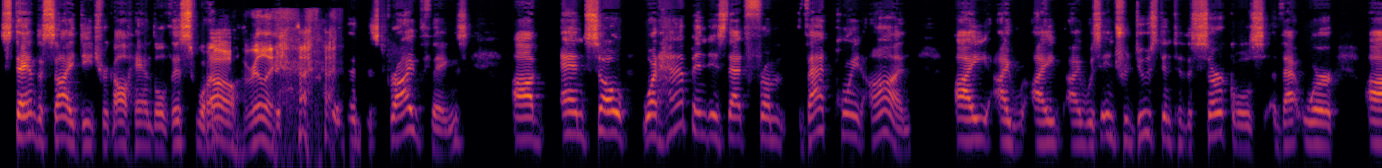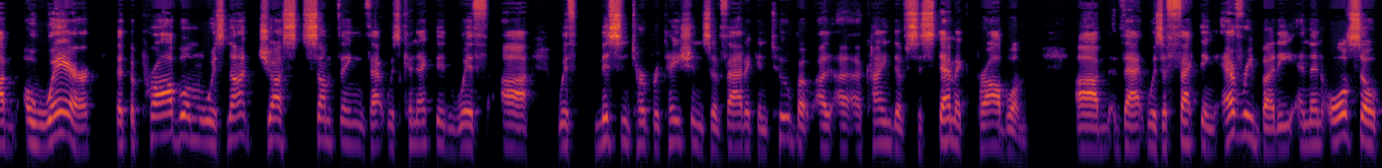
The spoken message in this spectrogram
Stand aside, Dietrich, I'll handle this one. Oh, really? and describe things. Uh, and so what happened is that from that point on, I, I, I, I was introduced into the circles that were um, aware that the problem was not just something that was connected with uh, with misinterpretations of Vatican II, but a, a kind of systemic problem um, that was affecting everybody, and then also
